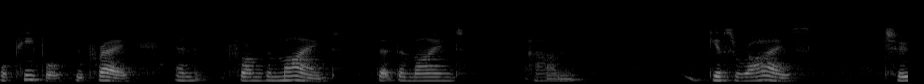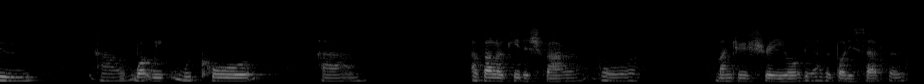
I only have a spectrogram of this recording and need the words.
or people who pray and from the mind, that the mind um, gives rise to uh, what we would call um, Avalokiteshvara or Manjushri or the other bodhisattvas.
